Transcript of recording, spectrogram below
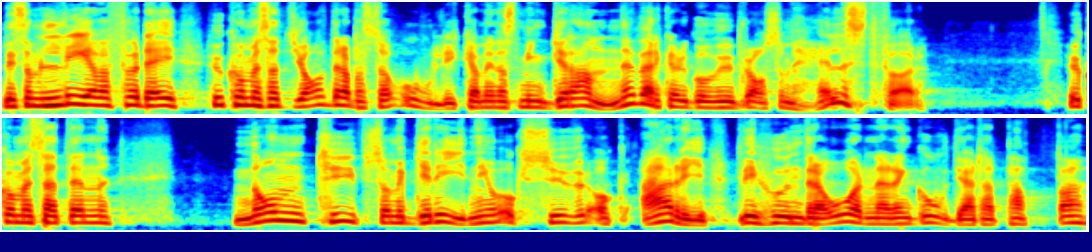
liksom leva för dig, hur kommer det sig att jag drabbas av olycka medan min granne verkar det gå hur bra som helst för? Hur kommer det sig att en, någon typ som är grinig och sur och arg blir hundra år när en godhjärtad pappa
